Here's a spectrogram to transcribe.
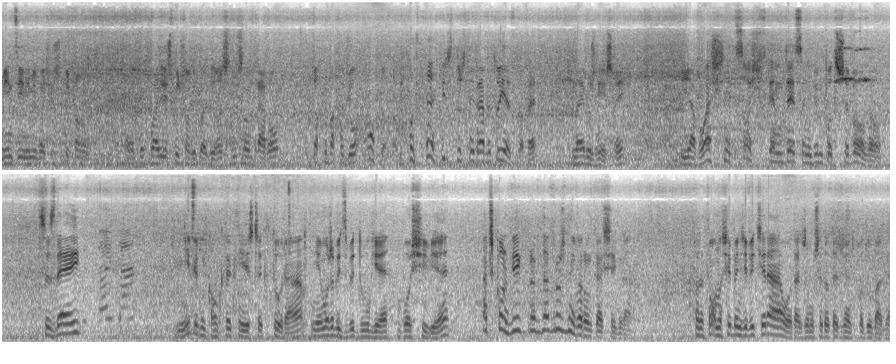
między innymi właśnie sztuczną, e, wykładzie, sztuczną wykładzie, sztuczną trawą. To chyba chodziło o to. Sztucznej trawy tu jest trochę, najróżniejszej. I ja właśnie coś w ten desen bym potrzebował. Tuesday? Nie wiem konkretnie jeszcze która, nie może być zbyt długie właściwie, aczkolwiek prawda, w różnych warunkach się gra. Tym ono się będzie wycierało, także muszę to też wziąć pod uwagę.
